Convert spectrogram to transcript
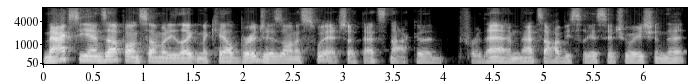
Maxey ends up on somebody like Mikal Bridges on a switch. Like that's not good for them. That's obviously a situation that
